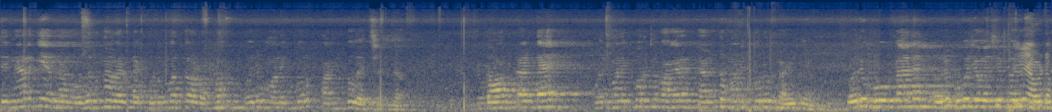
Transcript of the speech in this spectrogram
സിനർജി എന്ന മുതിർന്നവരുടെ കുടുംബത്തോടൊപ്പം ഒരു മണിക്കൂർ പങ്കുവച്ചിട്ടുണ്ട് ഡോക്ടറുടെ ഒരു മണിക്കൂറിന് പകരം രണ്ട് മണിക്കൂർ കഴിഞ്ഞു. ഒരു ഭൂകാലം ഒരു ഭൂ ചോദിച്ചപ്പോൾ ഡോക്ടർ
